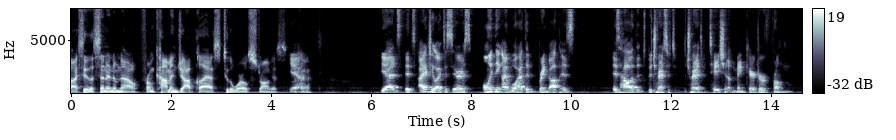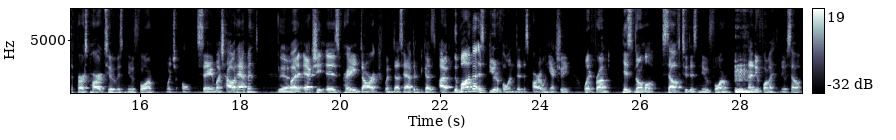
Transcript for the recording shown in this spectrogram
I see the synonym now. From common job class to the world's strongest. Yeah. Okay. yeah, it's it's. I actually like this series. Only thing I will have to bring up is is how the the trans the transmutation of the main character from the first part to his new form, which won't say much how it happened, Yeah. but it actually is pretty dark when it does happen because I, the manga is beautiful when it did this part when he actually went from his normal self to this new form, that new form of his new self.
